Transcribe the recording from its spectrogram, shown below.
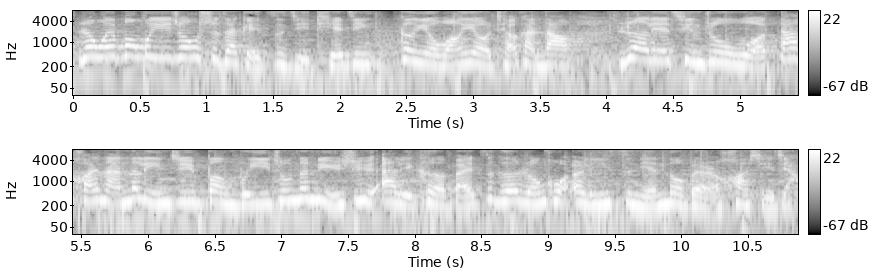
认为蚌埠一中是在给自己贴金。更有网友调侃道：“热烈庆祝我大淮南的邻居蚌埠一中的女婿艾里克·白兹格荣获2014年诺贝尔化学奖。”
